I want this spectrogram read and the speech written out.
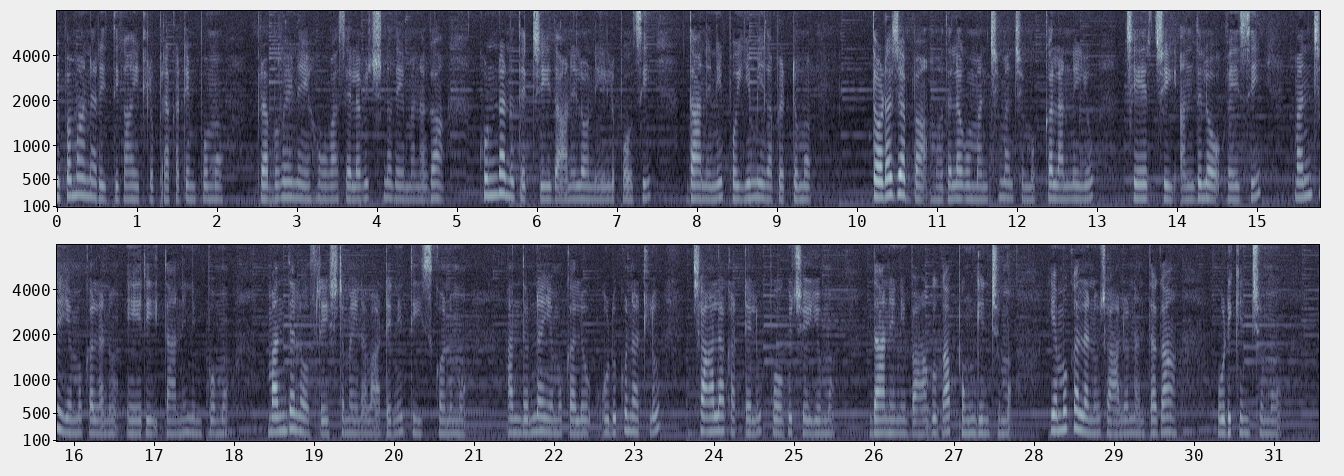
ఉపమాన రీతిగా ఇట్లు ప్రకటింపుము. ప్రభువైన యహోవా సెలవిచ్చినదేమనగా కుండను తెచ్చి దానిలో నీళ్ళు పోసి దానిని పొయ్యి మీద పెట్టుము. తొడజబ్బ మొదలగు మంచి మంచి ముక్కలన్నీ చేర్చి అందులో వేసి మంచి ఎముకలను ఏరి దాన్ని నింపుము. మందలో శ్రేష్టమైన వాటిని తీసుకొనుము. అందున్న ఎముకలు ఉడుకునట్లు చాలా కట్టెలు పోగు చేయుము. దానిని బాగుగా పొంగించుము. ఎముకలను చాలునంతగా ఉడికించుము.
